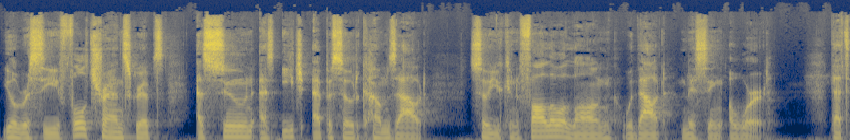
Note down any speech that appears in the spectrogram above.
You'll receive full transcripts as soon as each episode comes out so you can follow along without missing a word. That's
